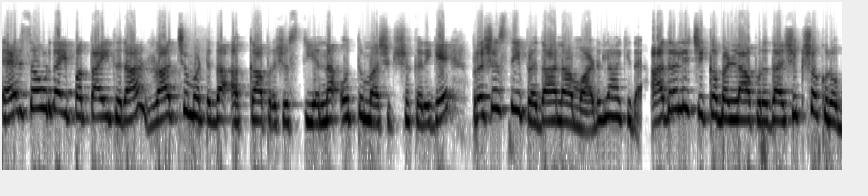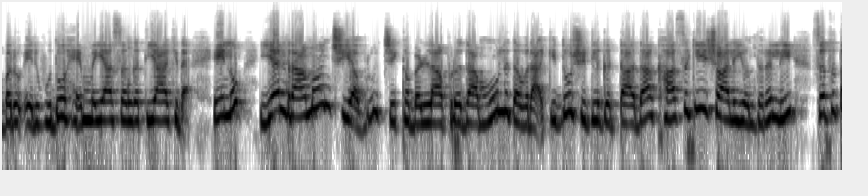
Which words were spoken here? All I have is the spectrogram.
ಎರಡ್ ಸಾವಿರದ ಇಪ್ಪತ್ತೈದರ ರಾಜ್ಯ ಮಟ್ಟದ ಅಕ್ಕ ಪ್ರಶಸ್ತಿಯನ್ನ ಉತ್ತಮ ಶಿಕ್ಷಕರಿಗೆ ಪ್ರಶಸ್ತಿ ಪ್ರದಾನ ಮಾಡಲಾಗಿದೆ. ಚಿಕ್ಕಬಳ್ಳಾಪುರದ ಶಿಕ್ಷಕರೊಬ್ಬರು ಇರುವುದು ಹೆಮ್ಮೆಯ ಸಂಗತಿಯಾಗಿದೆ. ಇನ್ನು ಎನ್ ರಾಮಾಂಚಿ ಅವರು ಚಿಕ್ಕಬಳ್ಳಾಪುರದ ಮೂಲದವರಾಗಿದ್ದು ಶಿಡ್ಲಘಟ್ಟಾದ ಖಾಸಗಿ ಶಾಲೆಯೊಂದರಲ್ಲಿ ಸತತ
